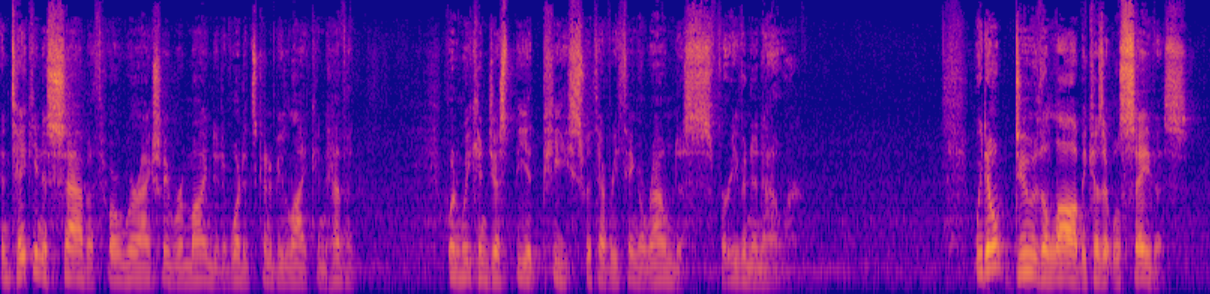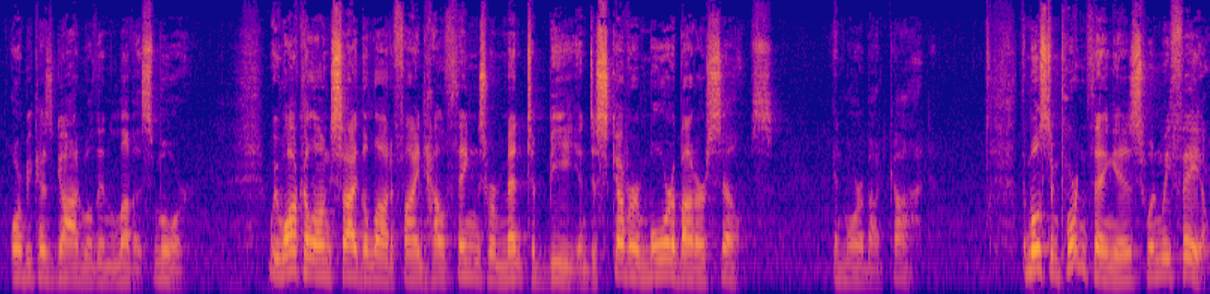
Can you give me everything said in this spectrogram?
and taking a Sabbath where we're actually reminded of what it's going to be like in heaven when we can just be at peace with everything around us for even an hour. We don't do the law because it will save us or because God will then love us more. We walk alongside the law to find how things were meant to be and discover more about ourselves and more about God. The most important thing is when we fail,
